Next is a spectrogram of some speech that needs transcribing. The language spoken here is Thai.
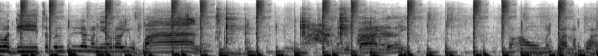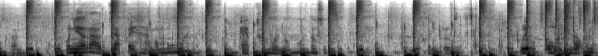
สวัสดีจะเพื่อนๆวันนี้เราอยู่บ้าน อยู่บ้านอยู่บ้านเลย ต้องเอาไม้กวาดมากวาดก่อนวันนี้เราจะไปหามะม่วงแอบขโมยมะม่วงต้องสุบสิบเลยมีคนรู้อุ้ยเห็นเราเนี่ย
